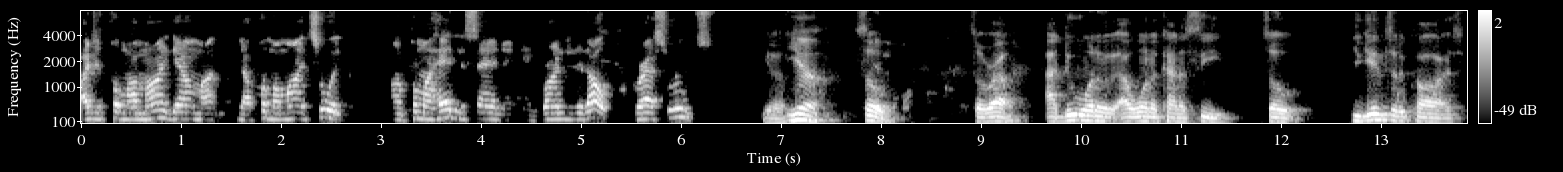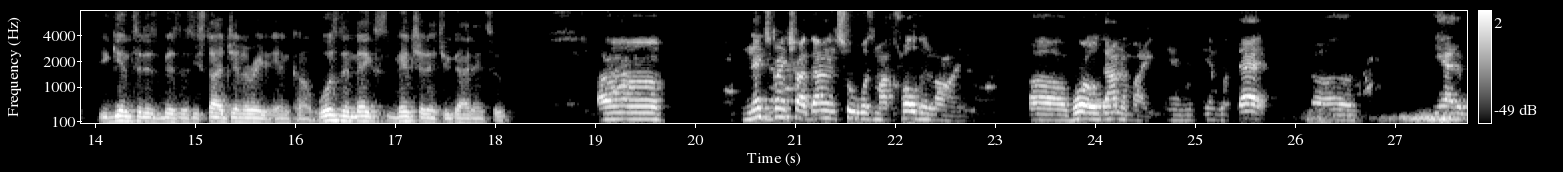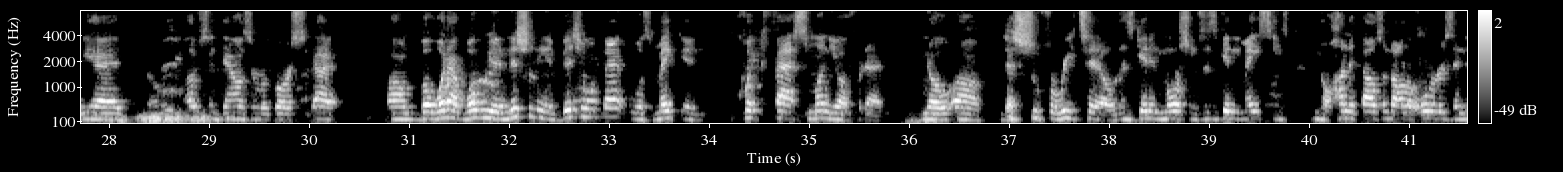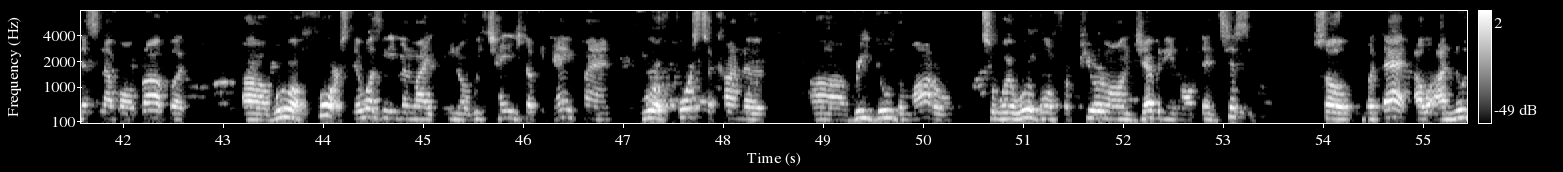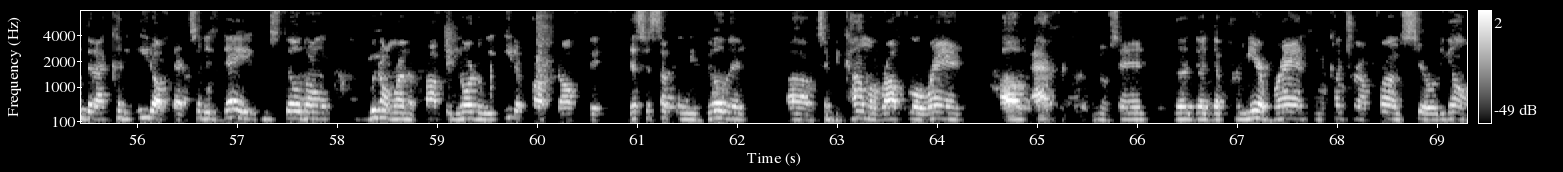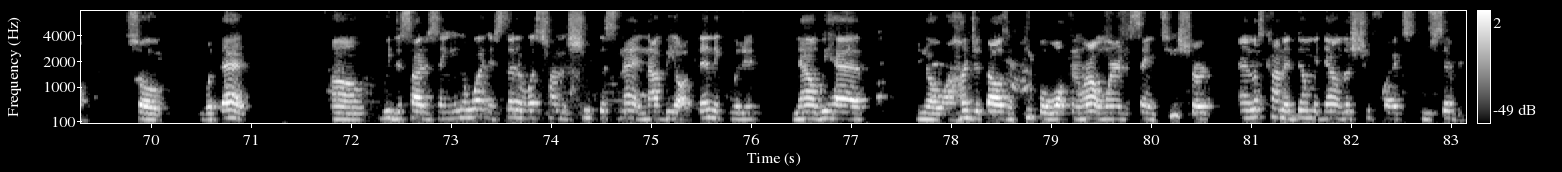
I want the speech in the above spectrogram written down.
I just put my mind down. My, you know, I put my mind to it. Um, put my head in the sand and, and grinded it out. Grassroots. Yeah. yeah. So, so Ralph, I do want to. I want to kind of see. So, you get into the cars, you get into this business, you start generating income. What's the next venture that you got into? Um, next venture I got into was my clothing line, uh, Royal Dynamite, and and with that, uh, we had we had you know, ups and downs in regards to that. Um, but what I, what we initially envisioned with that was making quick, fast money off of that. You know, uh, let's shoot for retail. Let's get in Nordstrom's. Let's get in Macy's. You know, hundred thousand dollar orders and this and that, blah blah. But uh, we were forced. It wasn't even like you know we changed up the game plan. We were forced to kind of uh, redo the model to where we were going for pure longevity and authenticity. So with that, I, I, knew that I couldn't eat off that. To this day, we still don't we don't run a profit, nor do we eat a profit off of it. This is something we're building uh, to become a Ralph Lauren of Africa. You know what I'm saying? The, the the premier brand from the country I'm from, Sierra Leone. So with that, um, we decided saying, you know what? Instead of us trying to shoot this and that and not be authentic with it, now we have you know, 100,000 people walking around wearing the same T-shirt, and let's kind of dumb it down. Let's shoot for exclusivity.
